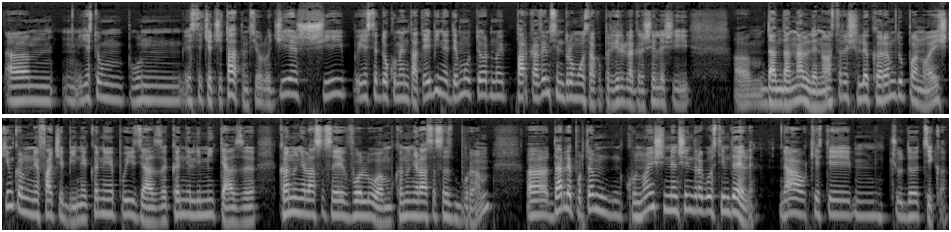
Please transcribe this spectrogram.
um, este, un, un, este cercetat în psihologie și este documentat. Ei bine, de multe ori noi parcă avem sindromul ăsta cu privire la greșelile și um, dandanalele noastre și le cărăm după noi. Știm că nu ne face bine, că ne epuizează, că ne limitează, că nu ne lasă să evoluăm, că nu ne lasă să zburăm, uh, dar le purtăm cu noi și ne și îndrăgostim de ele. Da, o chestie mm, ciudățică.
